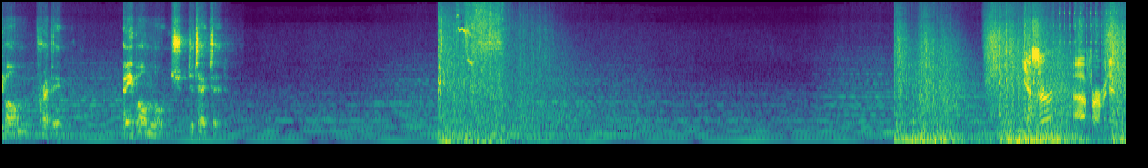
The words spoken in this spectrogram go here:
A-bomb prepping. A-bomb launch detected. Yes, sir. Affirmative.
